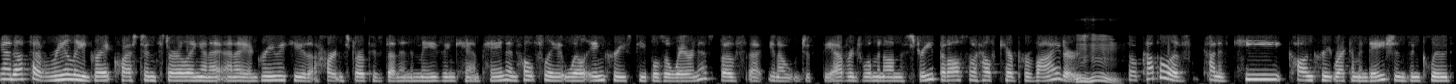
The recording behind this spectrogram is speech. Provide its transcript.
Yeah, that's a really great question, Sterling, and I, and I agree with you that Heart and Stroke has done an amazing campaign, and hopefully it will increase people's awareness, both uh, you know just the average woman on the street, but also healthcare providers. Mm-hmm. So a couple of kind of key concrete recommendations include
